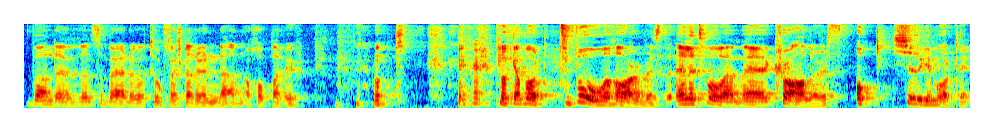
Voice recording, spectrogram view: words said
valde vem som började och tog första rundan och hoppade upp. och plockade bort två harvester, eller två eh, crawlers och 20 mortec.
